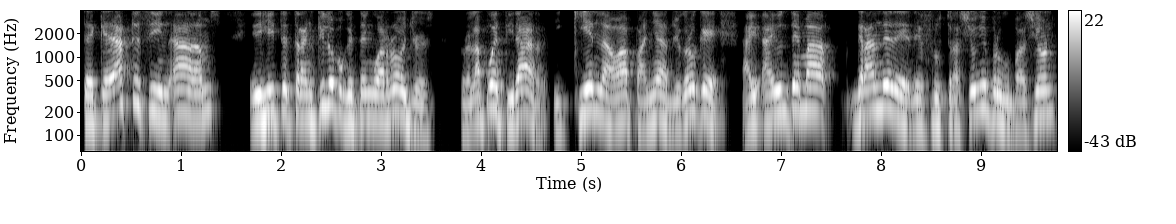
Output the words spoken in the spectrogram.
Te quedaste sin Adams y dijiste tranquilo porque tengo a Rogers pero la puede tirar. ¿Y quién la va a apañar? Yo creo que hay, hay un tema grande de, de, frustración y preocupación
